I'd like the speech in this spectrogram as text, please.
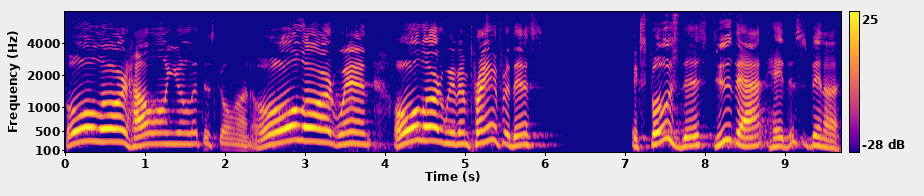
Oh Lord, how long are you going to let this go on? Oh Lord, when? Oh Lord, we've been praying for this. Expose this, do that. Hey, this has been a,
